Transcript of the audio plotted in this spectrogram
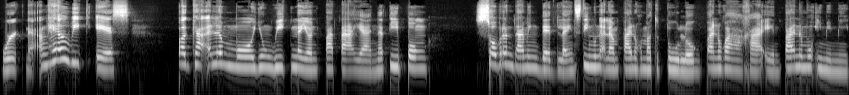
work na. Ang Hell Week is, pagka alam mo yung week na yon patayan, na tipong sobrang daming deadlines, di mo na alam paano ka matutulog, paano ka kakain, paano mo imi-meet.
